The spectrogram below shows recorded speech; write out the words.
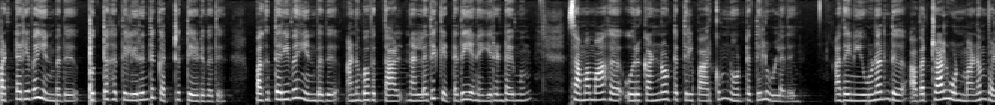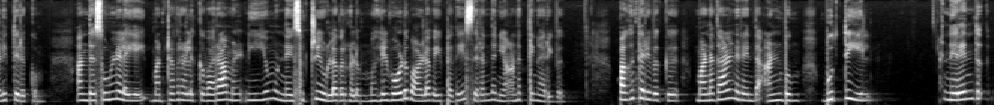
பட்டறிவு என்பது புத்தகத்திலிருந்து கற்றுத் தேடுவது. பகுத்தறிவு என்பது அனுபவத்தால் நல்லது கெட்டது என இரண்டையும் சமமாக ஒரு கண்ணோட்டத்தில் பார்க்கும் நோட்டத்தில் உள்ளது. அதை நீ உணர்ந்து அவற்றால் உன் மனம் வலித்திருக்கும். அந்த சூழ்நிலையை மற்றவர்களுக்கு வராமல் நீயும் உன்னை சுற்றியுள்ளவர்களும் மகிழ்வோடு வாழ வைப்பதே சிறந்த ஞானத்தின் அறிவு. பகுத்தறிவுக்கு மனதால் நிறைந்த அன்பும் புத்தியில் நிறைந்து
